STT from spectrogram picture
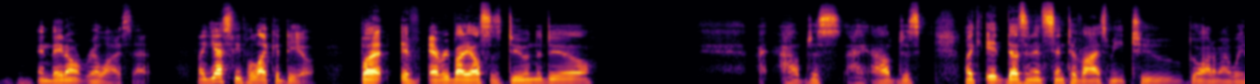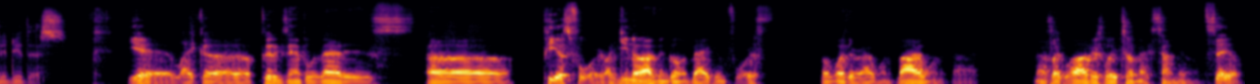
hmm and they don't realize that. Like, yes, people like a deal, but if everybody else is doing the deal, I, I'll just, I'll just, like, it doesn't incentivize me to go out of my way to do this. Yeah, like a good example of that is uh PS4. Like you know, I've been going back and forth on whether I want to buy one or not. And I was like, well, I'll just wait till next time they're on sale.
